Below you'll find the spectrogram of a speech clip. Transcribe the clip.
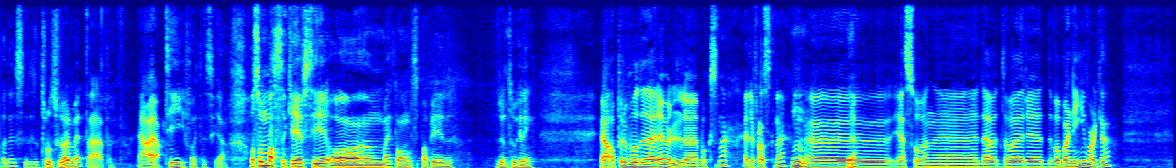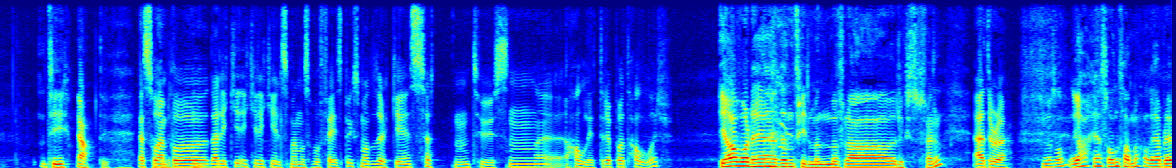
faktisk. Jeg trodde det skulle være mer. Dæven. Ja, ja. Ti, faktisk. ja Og så masse KFC og McDonald's-papir rundt omkring. Ja, Apropos de der ølboksene, eller flaskene. Mm. Eh, Jeg så en eh, det, var- det, var, det var bare ni, var det ikke det? Ti. Jeg så en på Det er like, ikke like ille som en også på Facebook, som hadde drukket 17 000 eh, halvlitere på et halvår. Ja, var det den filmen fra Luksusfellen? Jeg tror det. Ja, jeg så den samme, og jeg ble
